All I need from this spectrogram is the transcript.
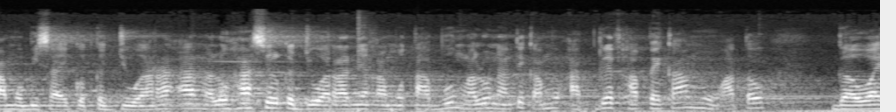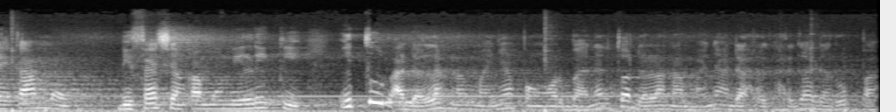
kamu bisa ikut kejuaraan, lalu hasil kejuaraannya kamu tabung, lalu nanti kamu upgrade HP kamu atau gawai kamu, device yang kamu miliki. Itu adalah namanya pengorbanan, itu adalah namanya ada harga-harga, ada rupa.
